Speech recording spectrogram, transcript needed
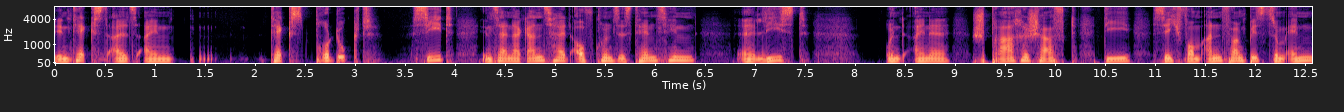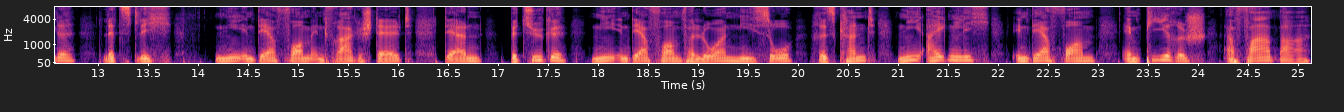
den Text als ein Textprodukt sieht, in seiner Ganzheit auf Konsistenz hin äh, liest und eine Sprache schafft, die sich vom Anfang bis zum Ende letztlich nie in der Form in Frage stellt, deren Bezüge nie in der Form verloren, nie so riskant, nie eigentlich in der Form empirisch erfahrbar,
